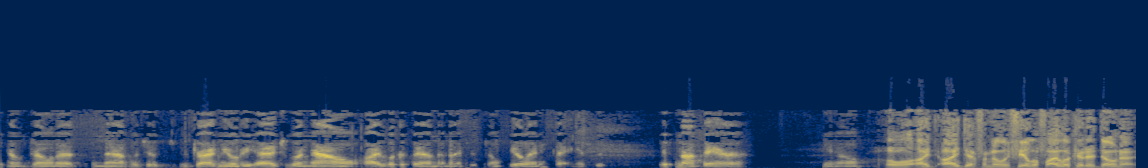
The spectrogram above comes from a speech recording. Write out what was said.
you know donuts, and that would just drive me over the edge. Where now I look at them and I just don't feel anything. It's just it's not there. You know. Oh, well, I I definitely feel if I look at a donut,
